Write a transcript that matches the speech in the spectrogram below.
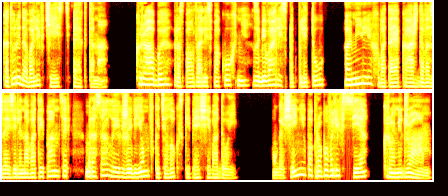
который давали в честь Эктона. Крабы расползались по кухне, забивались под плиту, а Милли, хватая каждого за зеленоватый панцирь, бросала их живьем в котелок с кипящей водой. Угощение попробовали все, кроме Джоан.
